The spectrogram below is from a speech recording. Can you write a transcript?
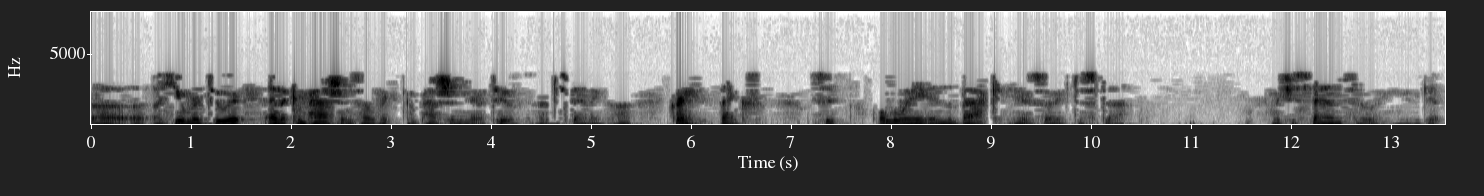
uh, a humor to it, and a compassion. Sounds like compassion there too, understanding. huh Great, thanks. Sit all the way in the back here, so just uh, let you stand so you can get.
